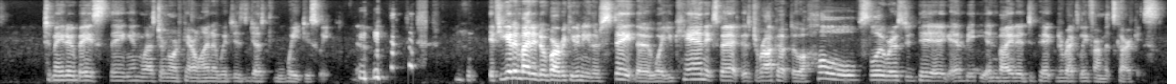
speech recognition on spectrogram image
tomato based thing in Western North Carolina, which is just way too sweet. if you get invited to a barbecue in either state, though, what you can expect is to rock up to a whole slow roasted pig and be invited to pick directly from its carcass.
